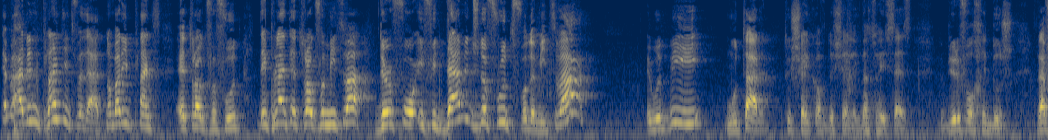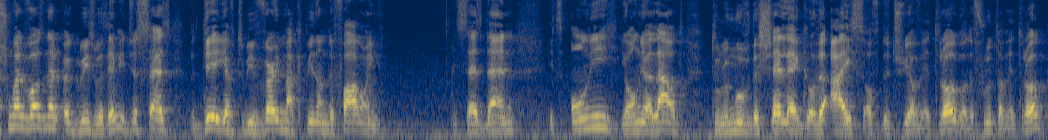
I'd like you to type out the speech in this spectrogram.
Yeah, but I didn't plant it for that. Nobody plants etrog for food. They plant etrog for mitzvah. Therefore, if you damage the fruits for the mitzvah, it would be mutar to shake off the sheleg. That's what he says. The beautiful chidush. Rav Shmuel Vosner agrees with him. He just says, but there you have to be very makpid on the following. He says then, it's only you're only allowed to remove the sheleg or the ice of the tree of etrog or the fruit of etrog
